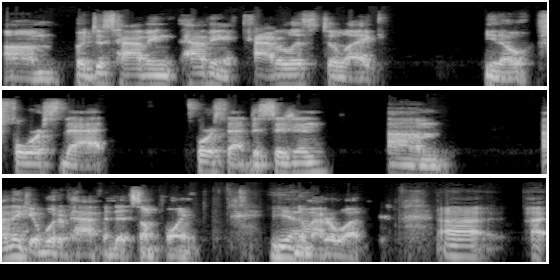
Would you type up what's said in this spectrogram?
Um, but just having having a catalyst to like, you know, force that force that decision. Um, I think it would have happened at some point. Yeah. No matter what. Uh, I,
